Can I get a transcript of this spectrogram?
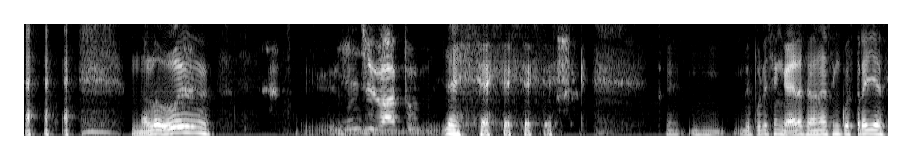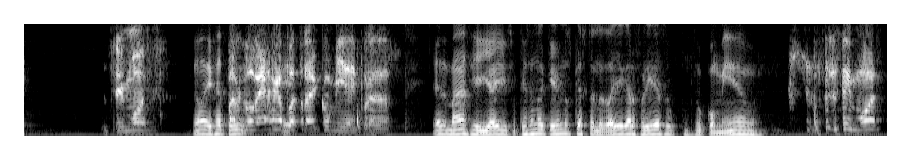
no lo dudes. Pinches vatos. De pura chingadera se van a dar cinco estrellas. Simón. No, deja tú. Algo verga Eh, para traer comida y por eso. Es más, y hay, que hay unos que hasta les va a llegar fría su, su comida, güey. Simón.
